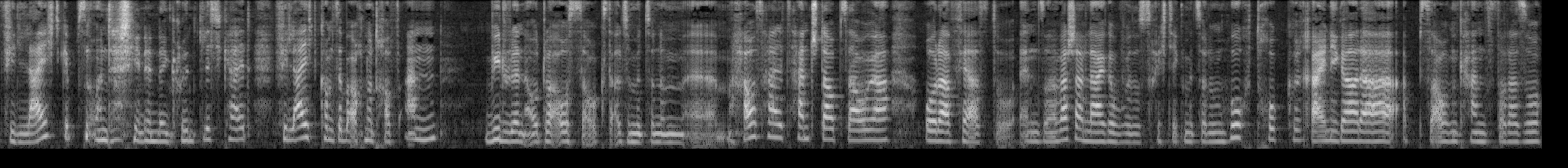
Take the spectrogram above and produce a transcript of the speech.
Vielleicht gibt es einen Unterschied in der Gründlichkeit. Vielleicht kommt es aber auch nur darauf an, wie du dein Auto aussaugst. Also mit so einem ähm, Haushaltshandstaubsauger oder fährst du in so eine Waschanlage, wo du es richtig mit so einem Hochdruckreiniger da absaugen kannst oder so.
